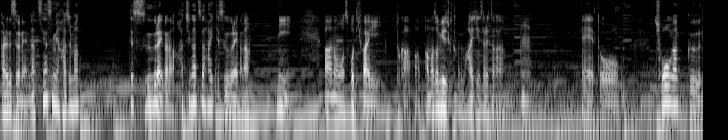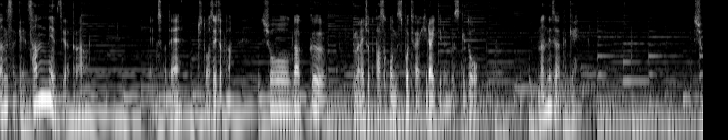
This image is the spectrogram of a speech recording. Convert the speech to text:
あれですよね、夏休み始まってすぐぐらいかな、8月入ってすぐぐらいかな、に、あの、Spotify とか、Amazon Music とかでも配信されてたかなうん。えっ、と、小学、何でしたっけ ?3 年生だったかなえちょっと待ってね。ちょっと忘れちゃった。小学、今ね、ちょっとパソコンで Spotify を開いてるんですけど、何年生だったっけ？小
